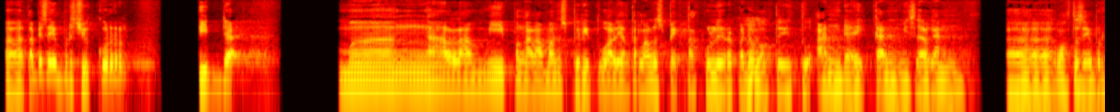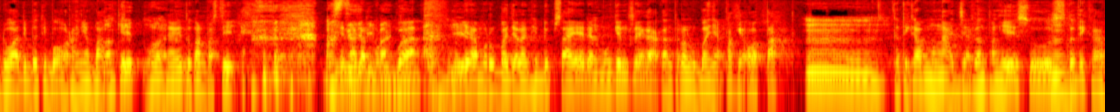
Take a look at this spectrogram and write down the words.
Uh, tapi saya bersyukur tidak mengalami pengalaman spiritual yang terlalu spektakuler pada hmm. waktu itu. Andaikan misalkan uh, waktu saya berdoa tiba-tiba orangnya bangkit, bangkit nah itu kan pasti mungkin akan merubah, iya. ya merubah jalan hidup saya dan mungkin saya nggak akan terlalu banyak pakai otak hmm. ketika mengajar tentang Yesus, hmm. ketika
